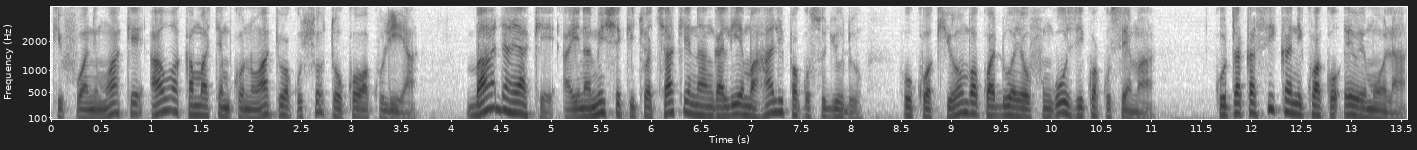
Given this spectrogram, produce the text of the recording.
kifuani mwake, au akamate mkono wake wa kushoto kwa wa kulia. Baada yake ainamishe kichwa chake na angalie mahali pa kusujudu, huku akiomba kwa dua ya ufunguzi kwa kusema: kutakasika ni kwako, ewe Mola,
